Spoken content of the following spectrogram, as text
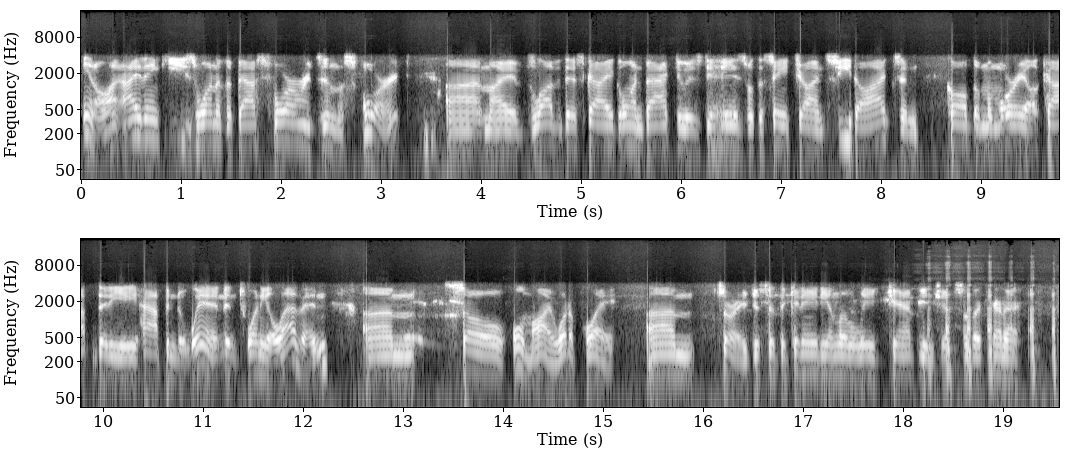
you know, I, I think he's one of the best forwards in the sport. Um, I've loved this guy going back to his days with the St. John Sea Dogs and called the Memorial Cup that he happened to win in 2011. Um, so, oh my, what a play! Um, sorry, just at the Canadian Little League Championship, so that kind of.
